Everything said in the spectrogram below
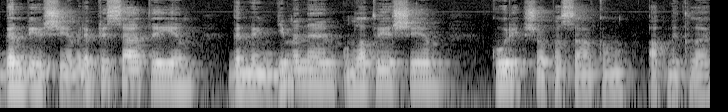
gan bijušiem represētajiem, gan viņu ģimenēm un latviešiem, kuri šo pasākumu apmeklē.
